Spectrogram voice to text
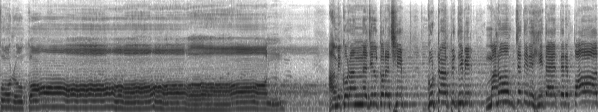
ফুরকান। আমি কোরআন নাজিল করেছি। গোটা পৃথিবীর মানব জাতির হৃদায়তের পথ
